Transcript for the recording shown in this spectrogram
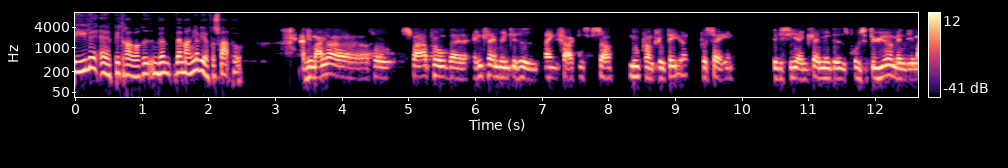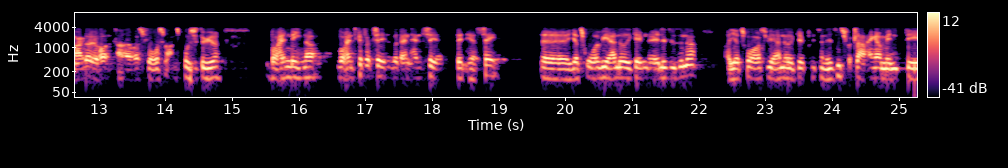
dele af bedrageriet. Hvad, hvad mangler vi at få svar på? Ja, vi mangler at få svar på, hvad anklagemyndigheden rent faktisk så nu konkluderer på sagen. Det vil sige anklagemyndighedens procedurer, men vi mangler jo høj grad også forsvarens procedurer, hvor han mener, hvor han skal fortælle, hvordan han ser den her sag. Øh, jeg tror, vi er nået igennem alle vidner, og jeg tror også, vi er nået igennem Britta Nielsens forklaringer, men det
